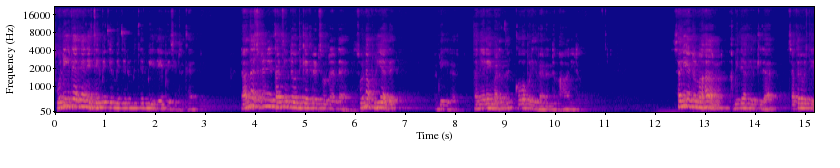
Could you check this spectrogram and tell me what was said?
சொல்லிக்கிட்டே இருக்கேன் நீ திரும்பி திரும்பி திரும்பி திரும்பி இதே பேசிகிட்டு இருக்கேன் நான் தான் சிறுநீர் கழுத்தி விட்டு வந்து கேட்குறேன்னு சொல்கிறேன்ல சொன்னால் புரியாது அப்படிங்கிறார். தன்னிலை மறந்து கோபப்படுகிறார் அந்த மகானிடம். சரி என்ற மகான் அமைதியாக இருக்கிறார். சக்கரவர்த்தி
